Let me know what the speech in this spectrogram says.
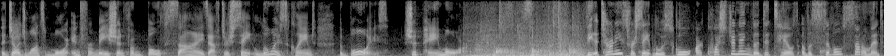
The judge wants more information from both sides after St. Louis claimed the boys should pay more. The attorneys for St. Louis School are questioning the details of a civil settlement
